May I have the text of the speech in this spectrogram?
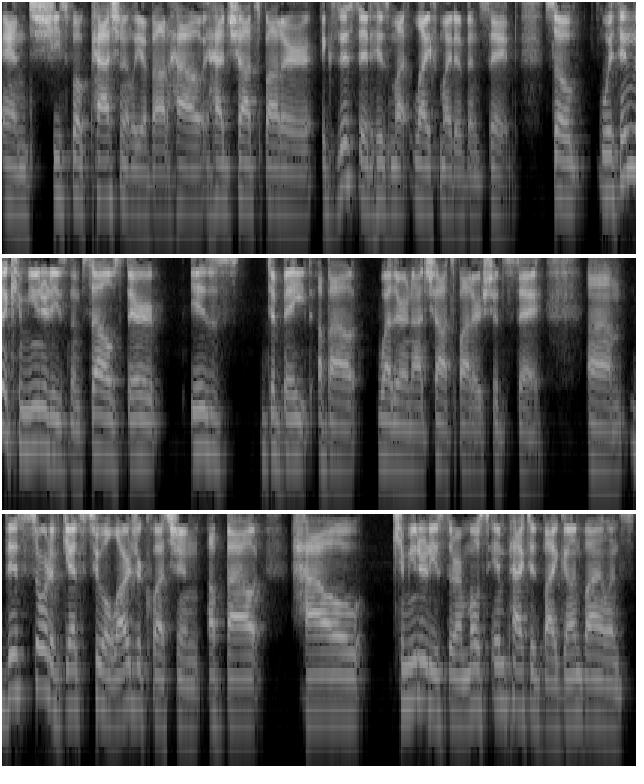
and she spoke passionately about how had ShotSpotter existed, his life might have been saved. So within the communities themselves, there is debate about whether or not ShotSpotter should stay. Um, this sort of gets to a larger question about how communities that are most impacted by gun violence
